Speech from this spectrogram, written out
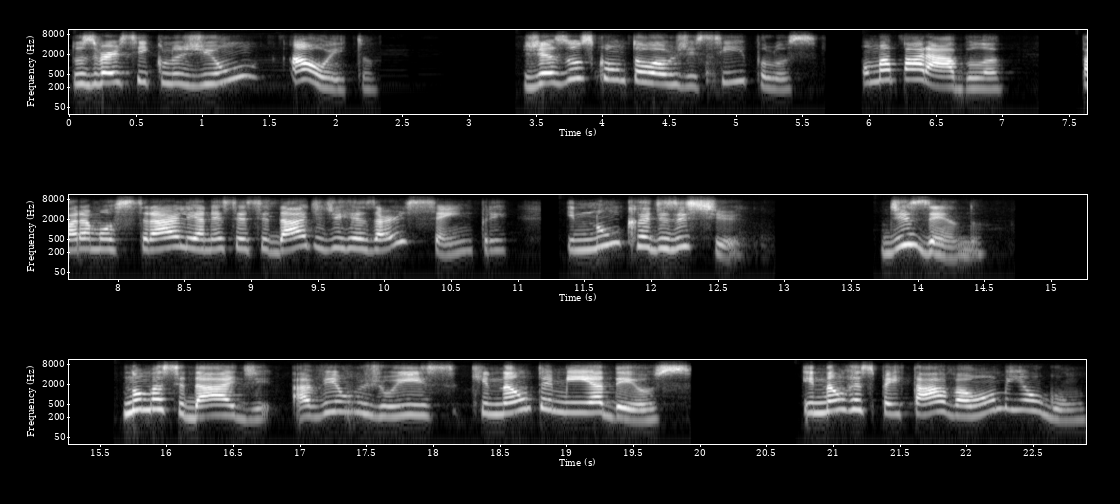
dos versículos de 1 a 8. Jesus contou aos discípulos uma parábola para mostrar-lhe a necessidade de rezar sempre e nunca desistir, dizendo: Numa cidade havia um juiz que não temia a Deus e não respeitava homem algum.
